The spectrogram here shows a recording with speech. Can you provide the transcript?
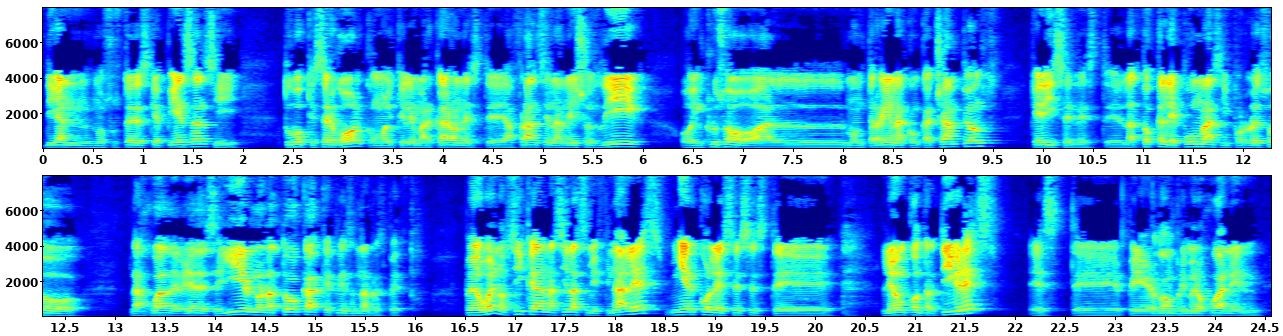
Díganos ustedes qué piensan, si tuvo que ser gol como el que le marcaron este, a Francia en la Nations League o incluso al Monterrey en la Conca Champions. ¿Qué dicen? Este, la toca el Pumas y por eso la jugada debería de seguir, no la toca. ¿Qué piensan al respecto? Pero bueno, sí quedan así las semifinales. Miércoles es este León contra Tigres. Este, perdón, primero juegan en,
